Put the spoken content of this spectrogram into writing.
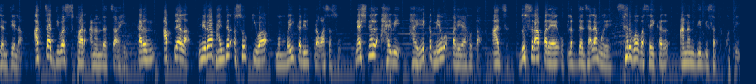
जनतेला आजचा दिवस फार आनंदाचा आहे. कारण आपल्याला मीरा भाईंदर असो किंवा मुंबईकडील प्रवास असो नॅशनल हायवे हा एकमेव पर्याय होता. आज दुसरा पर्याय उपलब्ध झाल्यामुळे सर्व वसईकर आनंदी दिसत होते.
